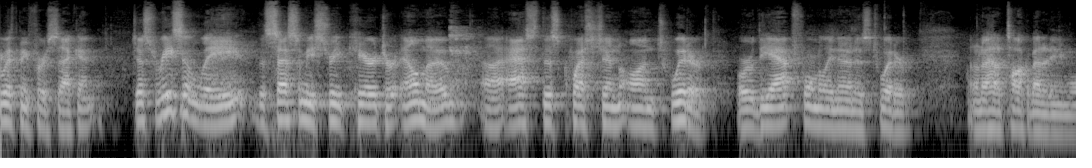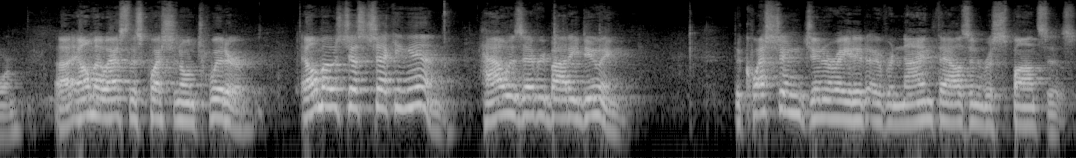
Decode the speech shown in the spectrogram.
with me for a second. Just recently, the Sesame Street character Elmo uh, asked this question on Twitter, or the app formerly known as Twitter. I don't know how to talk about it anymore. Uh, Elmo asked this question on Twitter. Elmo's just checking in. How is everybody doing? The question generated over 9,000 responses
